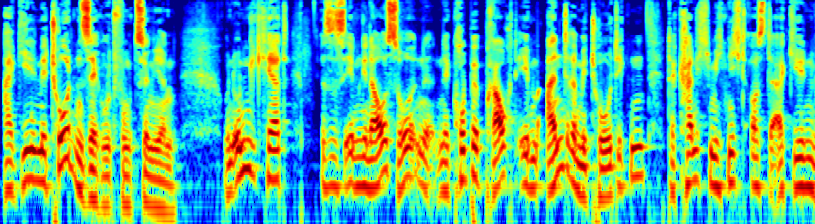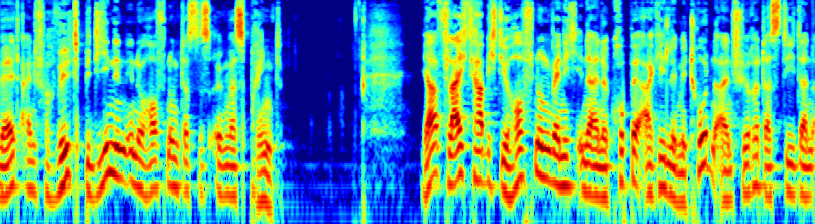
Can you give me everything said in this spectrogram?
agilen Methoden sehr gut funktionieren. Und umgekehrt ist es eben genauso. Eine Gruppe braucht eben andere Methodiken. Da kann ich mich nicht aus der agilen Welt einfach wild bedienen in der Hoffnung, dass das irgendwas bringt. Ja, vielleicht habe ich die Hoffnung, wenn ich in einer Gruppe agile Methoden einführe, dass die dann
